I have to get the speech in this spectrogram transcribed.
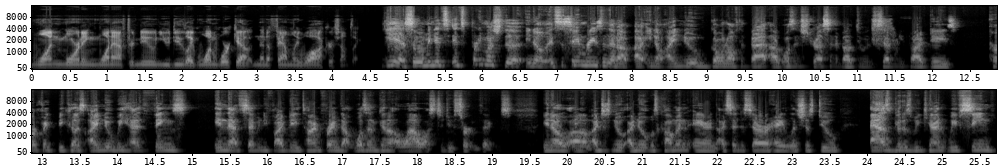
one morning, one afternoon, you do like one workout and then a family walk or something. Yeah, so I mean, it's it's pretty much the you know it's the same reason that I, I you know I knew going off the bat I wasn't stressing about doing seventy five days perfect because I knew we had things in that seventy five day time frame that wasn't going to allow us to do certain things. You know, um, I just knew I knew it was coming, and I said to Sarah, "Hey, let's just do as good as we can." We've seen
